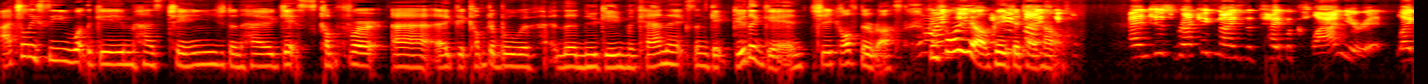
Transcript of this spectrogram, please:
actually see what the game has changed and how it gets comfort, uh, get comfortable with the new game mechanics and get good again, shake off the rust Well, before you upgrade your town hall. And just recognize the type of clan you're in. Like,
